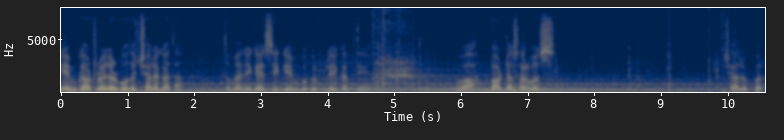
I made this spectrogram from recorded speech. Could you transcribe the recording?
गेम का ट्रेलर बहुत अच्छा लगा था तो मैंने कहा इसी गेम को फिर प्ले करते हैं। वाह, बाटा सर्वस। चल ऊपर।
